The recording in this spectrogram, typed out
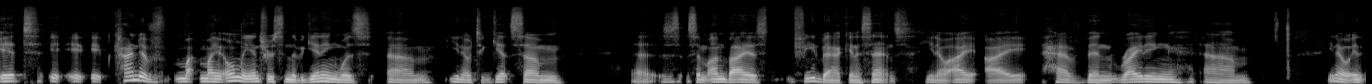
it, it it kind of my, my only interest in the beginning was um, you know to get some uh, some unbiased feedback in a sense. You know, I I have been writing, um, you know, in,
